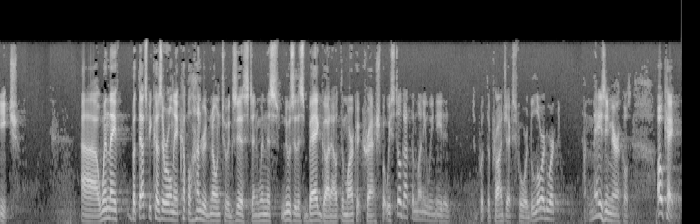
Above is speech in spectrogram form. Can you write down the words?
each. Uh, when they, but that's because there were only a couple hundred known to exist, and when this news of this bag got out, the market crashed. But we still got the money we needed to put the projects forward. The Lord worked amazing miracles. Okay,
